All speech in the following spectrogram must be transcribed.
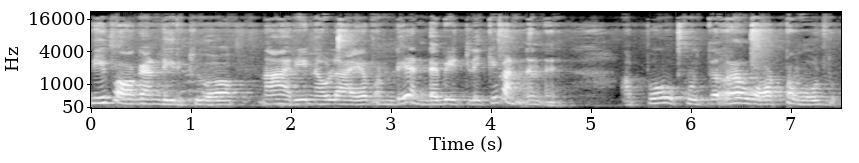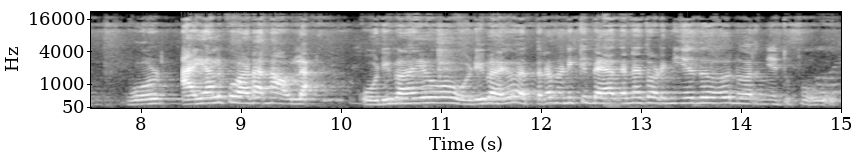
നീ പോകാണ്ടിരിക്കുവോ? നാരീനവളായ കൊണ്ട് എന്റെ വീട്ടിലേക്ക് വന്നെന്ന്. അപ്പോൾ കുതിര ഓട്ടം ഓടും. ഓ അയാൾക്ക് ഓടാനാവില്ല ഓടിവായോ ഓടിവായോ എത്ര മണിക്ക് വേദന തുടങ്ങിയതോ? എന്ന് പറഞ്ഞിട്ട് പോവും.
